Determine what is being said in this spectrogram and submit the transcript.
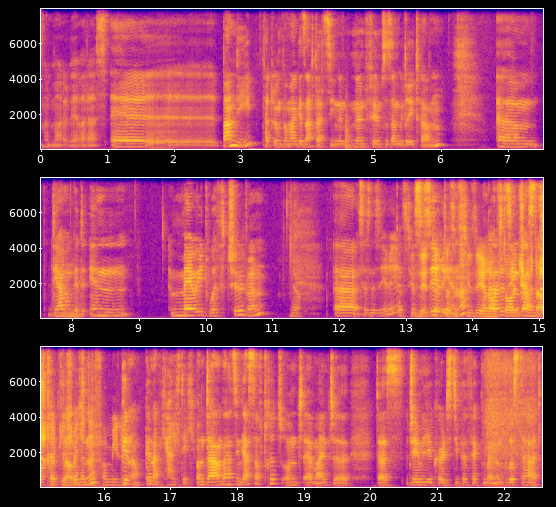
Warte mal, wer war das? El Bundy hat irgendwann mal gesagt, als sie einen, einen Film zusammen gedreht haben. Ähm, die haben Mhm. ged- in Married with Children. Ja. Äh, ist das eine Serie? Das ist die, eine Se Serie, das ist ne? die Serie da auf hatte sie einen Gastauftritt, glaube ich, ne? Familie. Genau, genau, ja, richtig. Und da hat sie einen Gastauftritt und er meinte, dass Jamie Lee Curtis die perfekten Beine und Brüste hat.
